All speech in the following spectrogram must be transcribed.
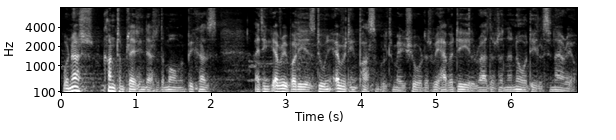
We're not contemplating that at the moment because I think everybody is doing everything possible to make sure that we have a deal rather than a no deal scenario.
